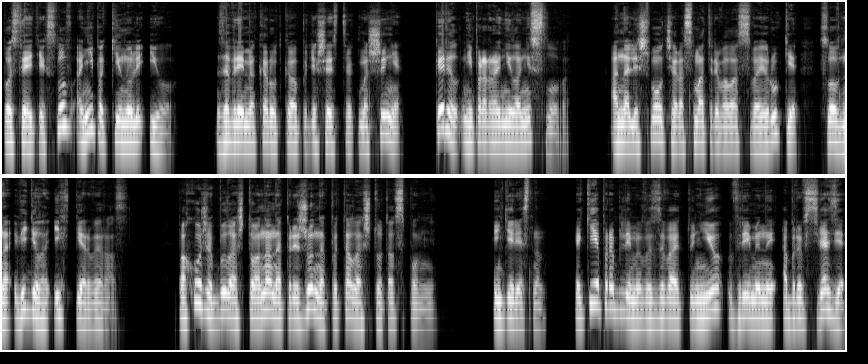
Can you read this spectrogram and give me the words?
После этих слов они покинули Ио. За время короткого путешествия к машине Кэрил не проронила ни слова. Она лишь молча рассматривала свои руки, словно видела их в первый раз. Похоже было, что она напряженно пыталась что-то вспомнить. Интересно, какие проблемы вызывает у нее временный обрыв связи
